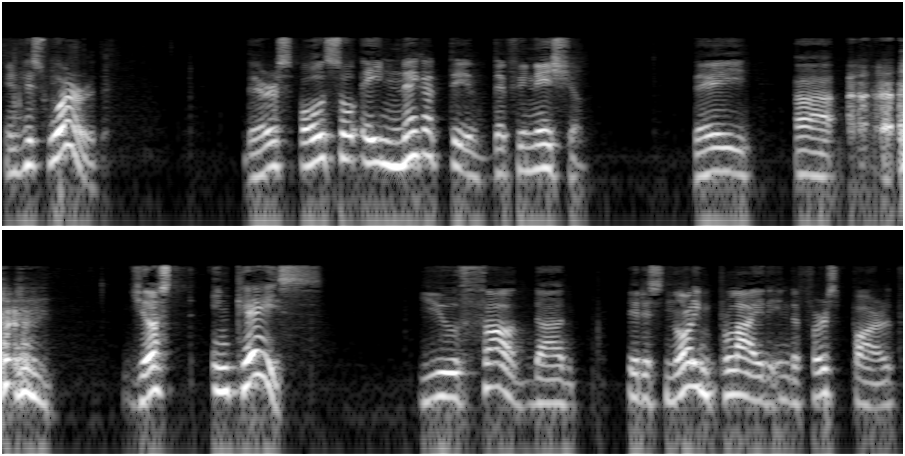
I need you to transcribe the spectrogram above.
in His Word. There's also a negative definition. They, uh, just in case you thought that it is not implied in the first part,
